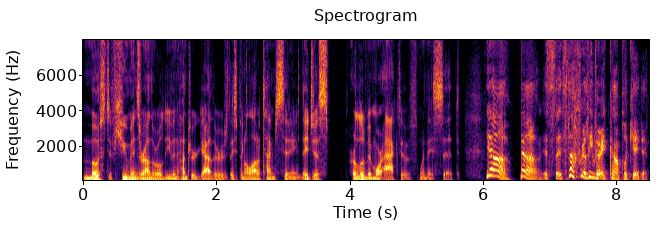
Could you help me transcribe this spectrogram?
Most of humans around the world, even hunter gatherers, they spend a lot of time sitting. They just are a little bit more active when they sit. Yeah, yeah. It's it's not really very complicated.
